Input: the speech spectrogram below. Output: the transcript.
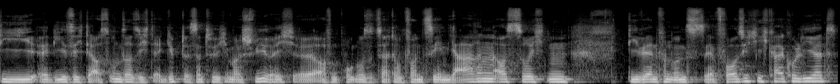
die, äh, die sich da aus unserer Sicht ergibt, ist natürlich immer schwierig, äh, auf einen Prognosezeitraum von zehn Jahren auszurichten. Die werden von uns sehr vorsichtig kalkuliert.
